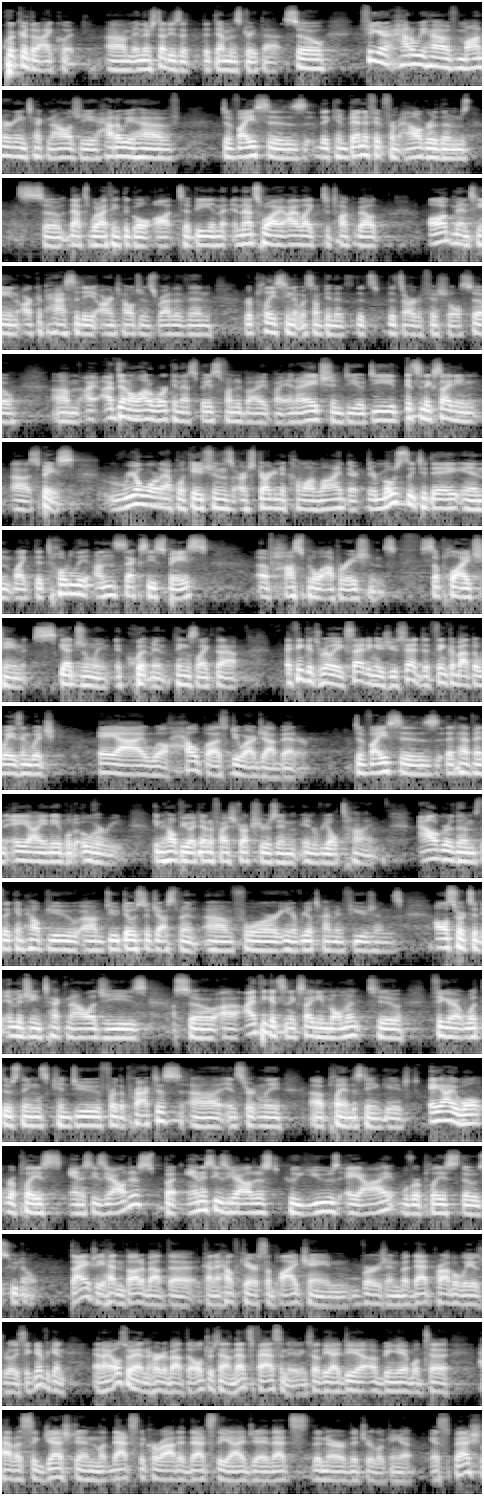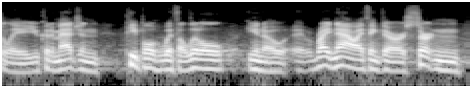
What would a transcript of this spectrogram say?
quicker than I could. Um, and there's studies that, that demonstrate that. So, figuring out how do we have monitoring technology, how do we have devices that can benefit from algorithms. So, that's what I think the goal ought to be. And, and that's why I like to talk about augmenting our capacity, our intelligence, rather than replacing it with something that's, that's, that's artificial. So um, I, have done a lot of work in that space funded by, by NIH and DoD. It's an exciting uh, space. Real world applications are starting to come online. They're, they're mostly today in like the totally unsexy space of hospital operations, supply chain, scheduling, equipment, things like that. I think it's really exciting, as you said, to think about the ways in which AI will help us do our job better devices that have an AI enabled overread can help you identify structures in, in real time. Algorithms that can help you um, do dose adjustment um, for you know, real time infusions. All sorts of imaging technologies. So uh, I think it's an exciting moment to figure out what those things can do for the practice uh, and certainly uh, plan to stay engaged. AI won't replace anesthesiologists, but anesthesiologists who use AI will replace those who don't. I actually hadn't thought about the kind of healthcare supply chain version, but that probably is really significant. And I also hadn't heard about the ultrasound. That's fascinating. So the idea of being able to have a suggestion that's the carotid, that's the IJ, that's the nerve that you're looking at. Especially, you could imagine people with a little, you know, right now I think there are certain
